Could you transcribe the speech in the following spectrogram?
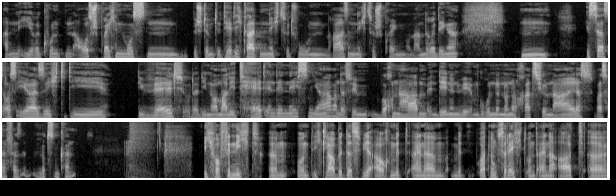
an ihre Kunden aussprechen mussten, bestimmte Tätigkeiten nicht zu tun, Rasen nicht zu sprengen und andere Dinge. Hm, ist das aus Ihrer Sicht die, die Welt oder die Normalität in den nächsten Jahren, dass wir Wochen haben, in denen wir im Grunde nur noch rational das Wasser nutzen können? Ich hoffe nicht. Ähm, und ich glaube, dass wir auch mit einer, mit Ordnungsrecht und einer Art äh,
